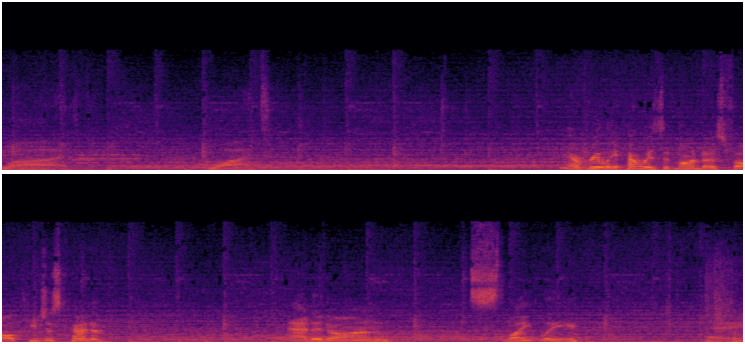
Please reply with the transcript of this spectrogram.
What? What? Yeah, really, how is it Mondo's fault? He just kind of added on slightly. Hey,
